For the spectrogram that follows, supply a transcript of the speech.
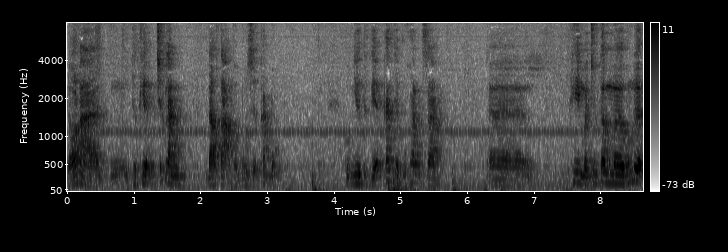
Đó là ừ, thực hiện chức năng đào tạo và bồi dưỡng cán bộ cũng như thực hiện các nhiệm vụ khác được sao. Ờ, khi mà trung tâm ờ, huấn luyện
